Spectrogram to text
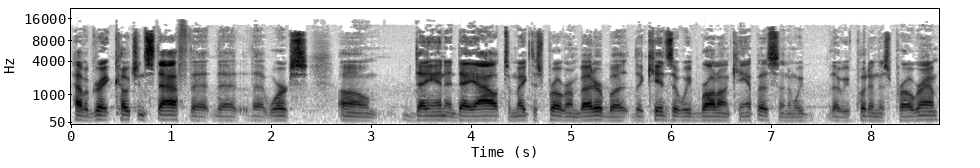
have a great coaching staff that, that, that works um, day in and day out to make this program better. But the kids that we've brought on campus and we that we've put in this program,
